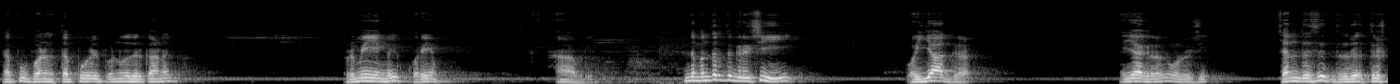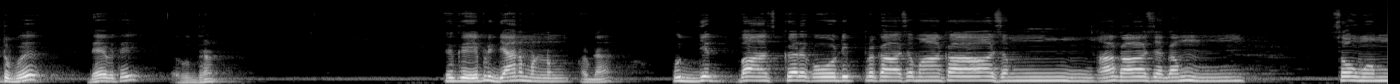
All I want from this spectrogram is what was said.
தப்பு பண்ண தப்புகள் பண்ணுவதற்கான பிரமேயங்கள் குறையும். அப்படி. இந்த மந்திரத்துக்கு ரிஷி வையாகிரர். வையாகிரர் ஒரு ரிஷி. சந்தசு திரு திருஷ்டுப்பு தேவதை ருத்ரன். இதுக்கு எப்படி தியானம் பண்ணணும் அப்படின்னா உத்யத் பாஸ்கர கோடி பிரகாசம் ஆகாசம் ஆகாசகம் சௌமம்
